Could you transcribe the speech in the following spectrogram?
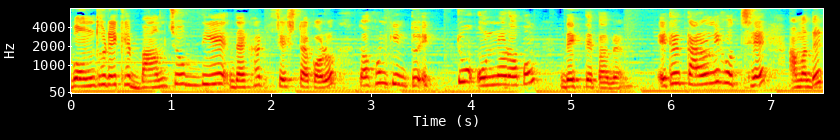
বন্ধ রেখে বাম চোখ দিয়ে দেখার চেষ্টা করো, তখন কিন্তু একটু অন্যরকম দেখতে পাবে। এটার কারণই হচ্ছে আমাদের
